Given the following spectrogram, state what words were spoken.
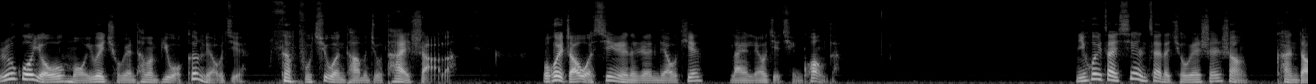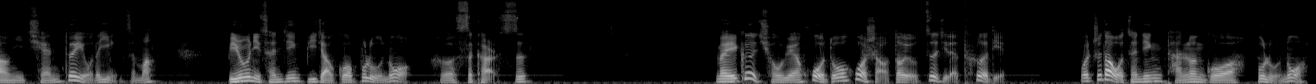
如果有某一位球员他们比我更了解，那不去问他们就太傻了。我会找我信任的人聊天来了解情况的。你会在现在的球员身上看到你前队友的影子吗？比如你曾经比较过布鲁诺和斯科尔斯。每个球员或多或少都有自己的特点。我知道我曾经谈论过布鲁诺，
